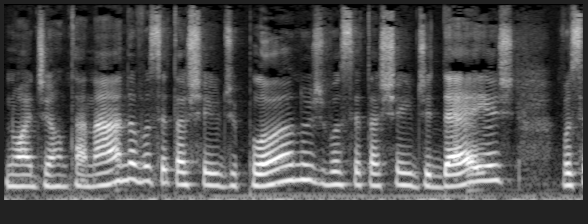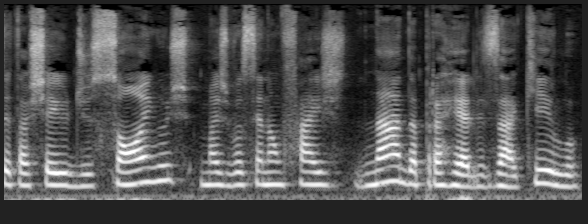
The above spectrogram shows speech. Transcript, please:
não adianta nada você tá cheio de planos, você está cheio de ideias, você está cheio de sonhos, mas você não faz nada para realizar aquilo.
